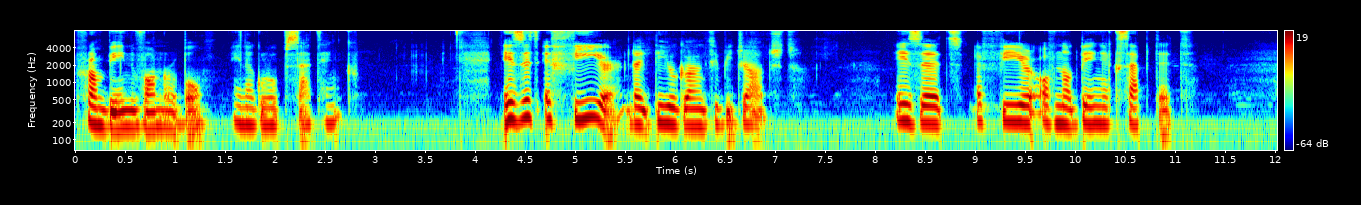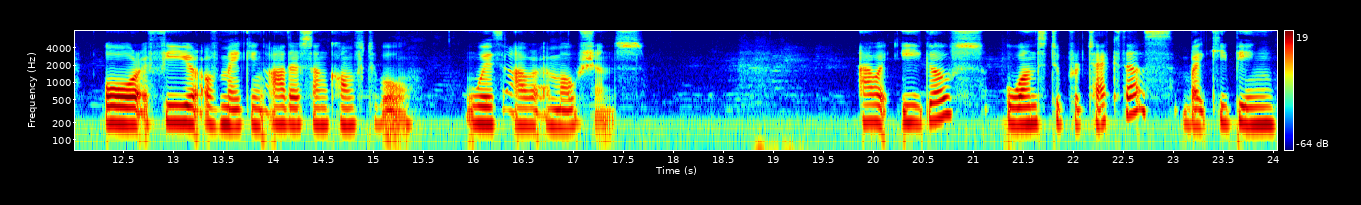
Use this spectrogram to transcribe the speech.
from being vulnerable in a group setting? Is it a fear that you're going to be judged? Is it a fear of not being accepted? Or a fear of making others uncomfortable with our emotions? Our egos want to protect us by keeping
